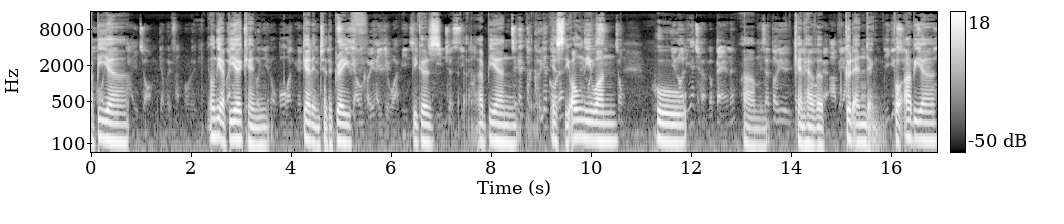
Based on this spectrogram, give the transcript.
Abia, only Abia can get into the grave because Abian is the only one who um, can have a good ending. For Abia,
